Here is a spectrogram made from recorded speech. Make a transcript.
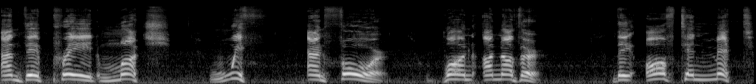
and they prayed much with and for one another. They often met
